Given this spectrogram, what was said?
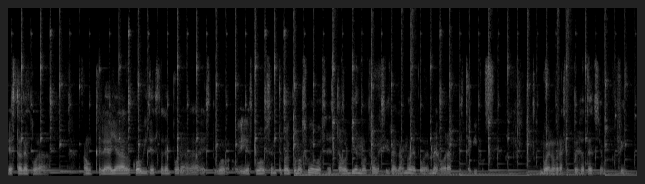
esta temporada aunque le haya dado COVID esta temporada estuvo y estuvo ausente por algunos juegos, está volviendo otra vez y tratando de poder mejorar este equipo. Bueno, gracias por su atención. Fin.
